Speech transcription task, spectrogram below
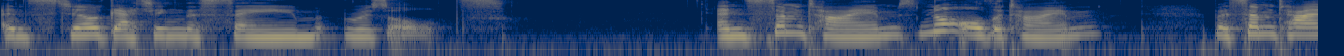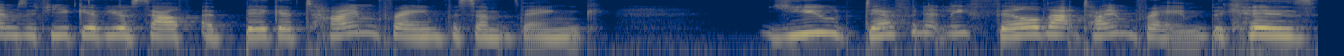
and still getting the same results. And sometimes, not all the time, but sometimes if you give yourself a bigger time frame for something, you definitely fill that time frame because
